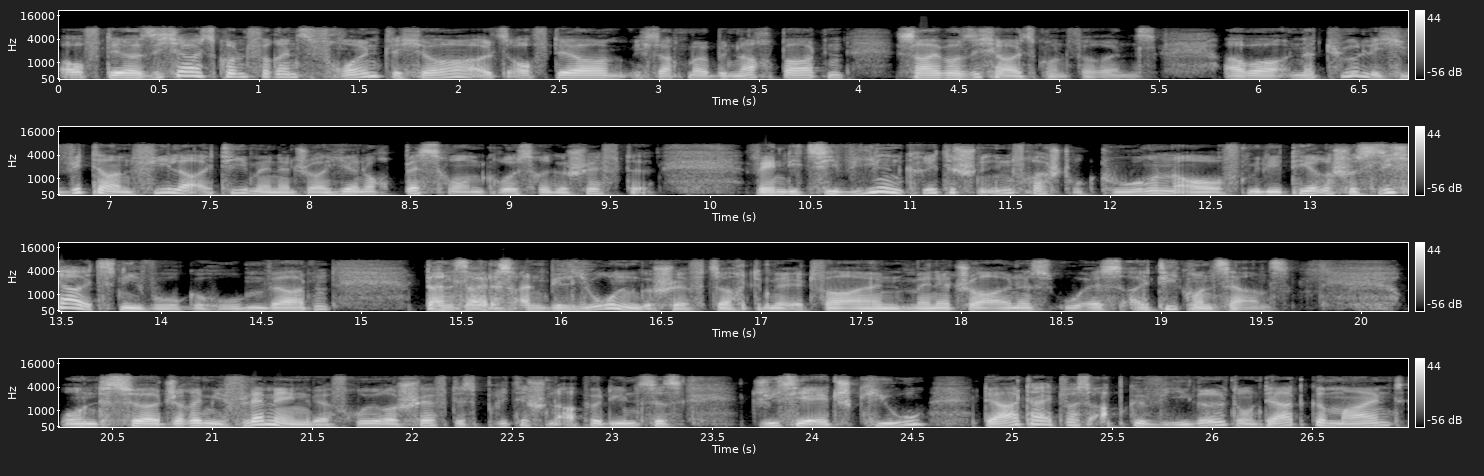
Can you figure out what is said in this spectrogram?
Auf der Sicherheitskonferenz freundlicher als auf der, ich sag mal, benachbarten Cybersicherheitskonferenz. Aber natürlich wittern viele IT-Manager hier noch bessere und größere Geschäfte. Wenn die zivilen kritischen Infrastrukturen auf militärisches Sicherheitsniveau gehoben werden, dann sei das ein Billionengeschäft, sagte mir etwa ein Manager eines US-IT-Konzerns. Und Sir Jeremy Fleming, der frühere Chef des britischen Abhördienstes GCHQ, der hat da etwas abgewiegelt und der hat gemeint,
